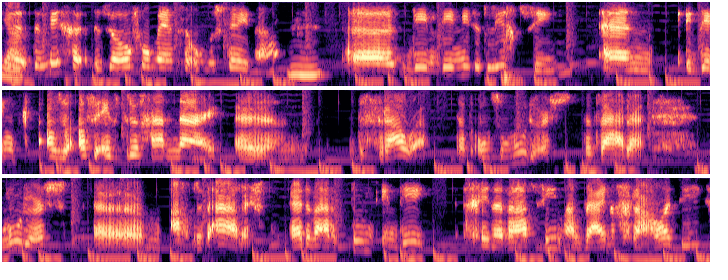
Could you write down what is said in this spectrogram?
ja. er, er, liggen zoveel mensen onder stenen mm. uh, die, die niet het licht zien. En ik denk, als we, als we even teruggaan naar uh, de vrouwen, dat onze moeders, dat waren moeders uh, achter het aardigst. er waren toen in die generatie maar weinig vrouwen die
